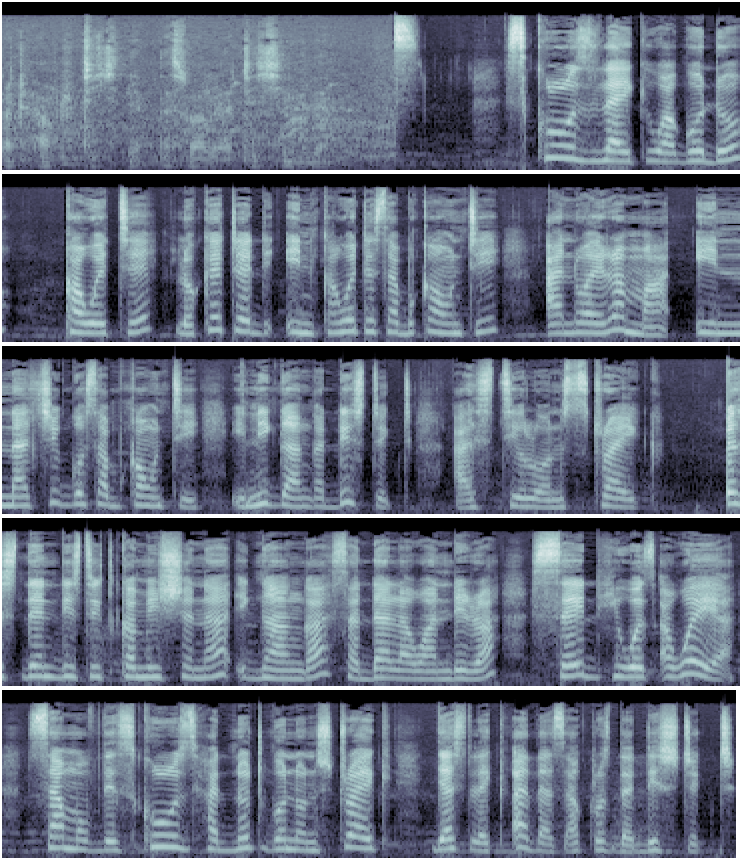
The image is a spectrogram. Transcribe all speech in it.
but we have to teach them. That's why we are teaching them. Schools like Wagodo, Kawete, located in Kawete sub-county, and Wairama in Nachigo sub-county in Iganga district are still on strike. President District Commissioner Iganga Sadala Wandera said he was aware some of the schools had not gone on strike just like others across the district.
